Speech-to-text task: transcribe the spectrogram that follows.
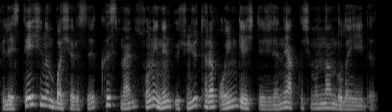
PlayStation'ın başarısı kısmen Sony'nin üçüncü taraf oyun geliştiricilerine yaklaşımından dolayıydı.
